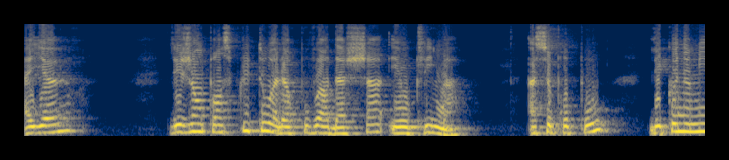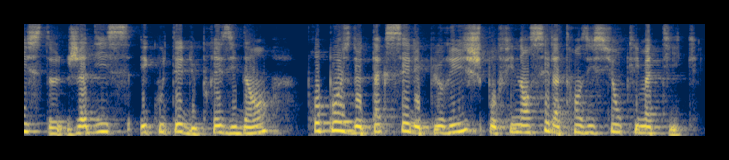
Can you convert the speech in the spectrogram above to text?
Ailleurs Les gens pensent plutôt à leur pouvoir d'achat et au climat. À ce propos, l'économiste jadis écouté du président propose de taxer les plus riches pour financer la transition climatique.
